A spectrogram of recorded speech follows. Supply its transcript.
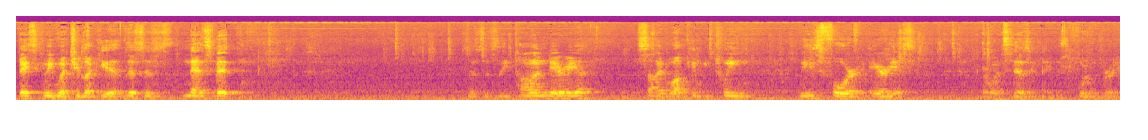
Basically, what you're looking at, this is Nesbit. This is the pond area, sidewalk in between these four areas, or what's designated for the break.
